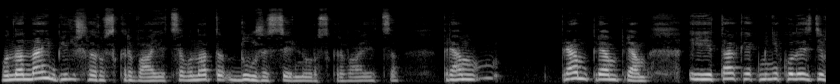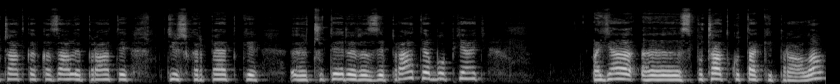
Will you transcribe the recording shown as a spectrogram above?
вона найбільше розкривається. Вона дуже сильно розкривається. Прям, прям, прям, прям. І так як мені колись дівчатка казали прати ті шкарпетки е, чотири рази прати або п'ять. А я е, спочатку так і прала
